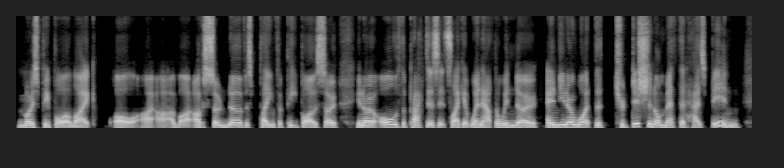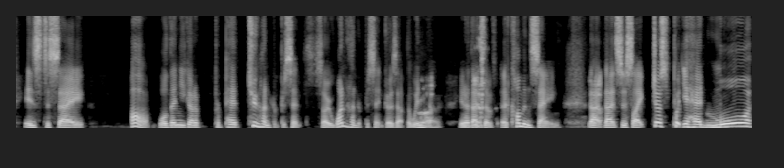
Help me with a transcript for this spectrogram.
most people are like, oh, I, I, I, was so nervous playing for people. I was so, you know, all of the practice, it's like it went out the window. And you know what? The traditional method has been is to say, oh, well, then you got to prepare 200%. So 100% goes out the window. Right. You know, that's yeah. a, a, common saying that yeah. that's just like, just put your head more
